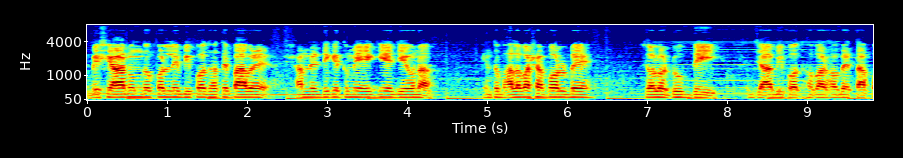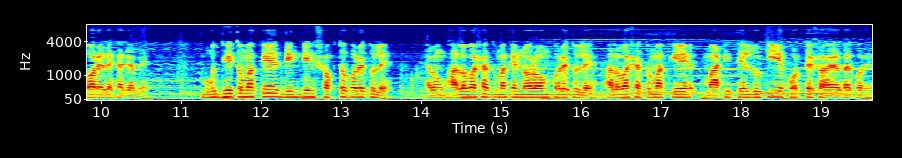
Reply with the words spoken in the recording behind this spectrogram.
বেশি আনন্দ করলে বিপদ হতে পারে, সামনের দিকে তুমি এগিয়ে যেও না। কিন্তু ভালোবাসা বলবে, চলো ডুব দেই, যা বিপদ হবার হবে তা পরে দেখা যাবে। বুদ্ধি তোমাকে দিন দিন শক্ত করে তোলে এবং ভালোবাসা তোমাকে নরম করে তোলে। ভালোবাসা তোমাকে মাটিতে লুটিয়ে পড়তে সহায়তা করে।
